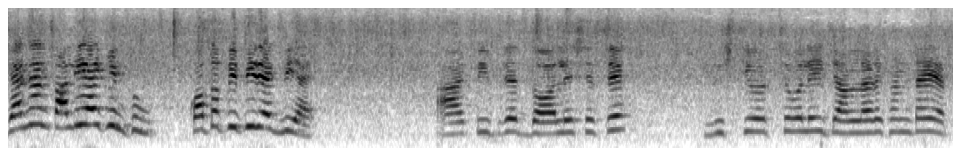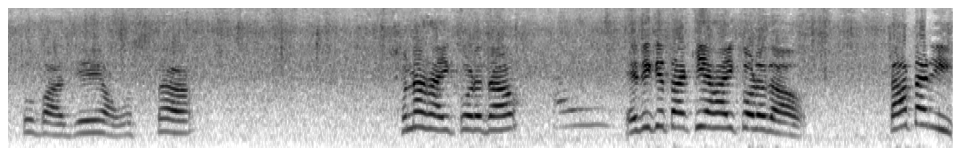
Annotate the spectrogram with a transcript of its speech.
জানেন পালিয়ে আয় কিন্তু। কত পিপি দেখবি আয়। আর পিঁপড়ের দল এসেছে। বৃষ্টি হচ্ছে বলে এই জানলার এখানটায় এত বাজে অবস্থা। শোনা হাই করে দাও। এদিকে তাকিয়ে হাই করে দাও। তাড়াতাড়ি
